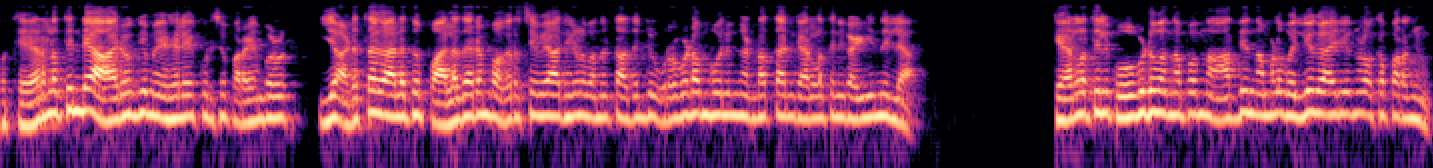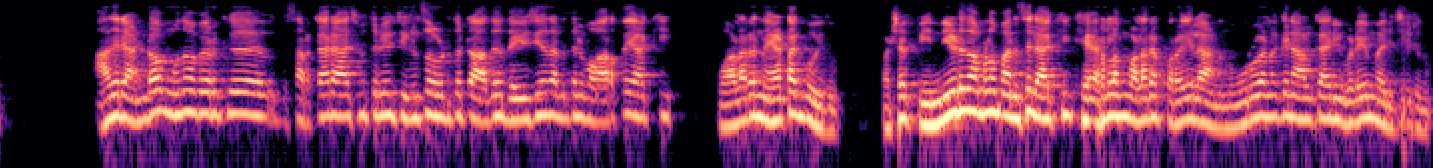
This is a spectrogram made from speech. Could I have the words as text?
അപ്പോൾ കേരളത്തിന്റെ ആരോഗ്യ മേഖലയെക്കുറിച്ച് പറയുമ്പോൾ ഈ അടുത്ത കാലത്ത് പലതരം പകർച്ചവ്യാധികൾ വന്നിട്ട് അതിന്റെ ഉറവിടം പോലും കണ്ടെത്താൻ കേരളത്തിന് കഴിയുന്നില്ല. കേരളത്തിൽ കോവിഡ് വന്നപ്പം ആദ്യം നമ്മൾ വലിയ കാര്യങ്ങളൊക്കെ പറഞ്ഞു. അത് രണ്ടോ മൂന്നോ പേർക്ക് സർക്കാർ ആശുപത്രിയിൽ ചികിത്സ കൊടുത്തിട്ട് അത് ദേശീയ തലത്തിൽ വാർത്തയാക്കി വളരെ നേട്ടം കൊയ്തു. പക്ഷെ പിന്നീട് നമ്മൾ മനസ്സിലാക്കി കേരളം വളരെ പുറകിലാണ്. നൂറുകണക്കിന് ആൾക്കാർ ഇവിടെയും മരിച്ചിരുന്നു.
